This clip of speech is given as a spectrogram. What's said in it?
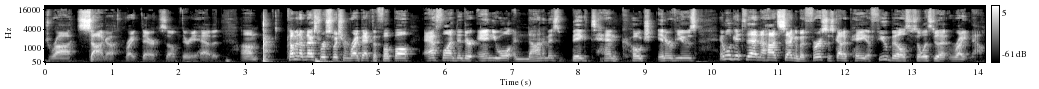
Dra saga right there. So there you have it. Um, coming up next, we're switching right back to football. Athlon did their annual anonymous Big Ten coach interviews, and we'll get to that in a hot second. But first, just got to pay a few bills, so let's do that right now.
